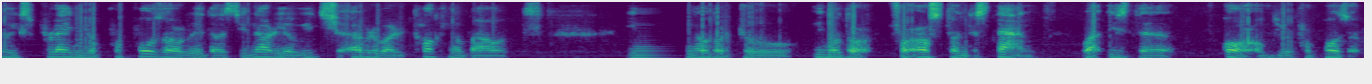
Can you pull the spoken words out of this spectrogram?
to explain your proposal with a scenario which everybody talking about in, in order to in order for us to understand what is the core of your proposal,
